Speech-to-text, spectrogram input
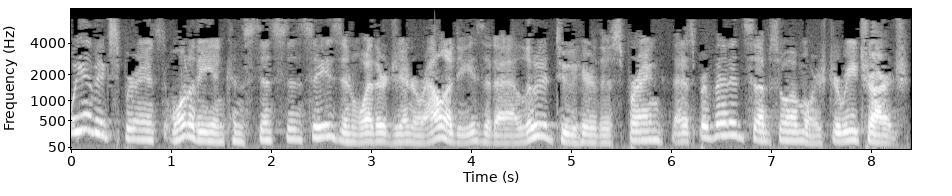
We have experienced one of the inconsistencies in weather generalities that I alluded to here this spring that has prevented subsoil moisture recharge.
